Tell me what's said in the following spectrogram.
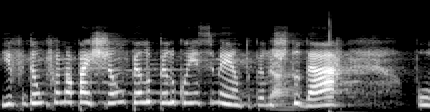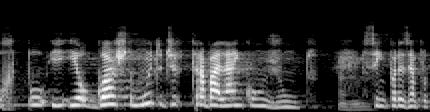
E então foi uma paixão pelo, pelo conhecimento, pelo ah. estudar, por, por e, e, eu gosto muito de trabalhar em conjunto. Uhum. Sim, por exemplo,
